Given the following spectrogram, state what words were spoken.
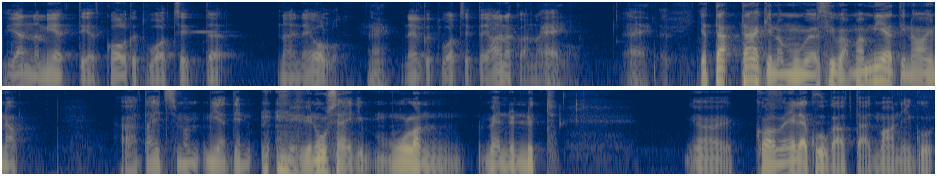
jännä miettiä, että 30 vuotta sitten näin ei ollut. Niin. 40 vuotta sitten ei ainakaan näin ei. ollut. Ei. Et, et, ja tämäkin on mun mielestä hyvä. Mä mietin aina, äh, tai itse mä mietin hyvin useinkin, mulla on mennyt nyt äh, kolme neljä kuukautta, että mä oon niinku,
